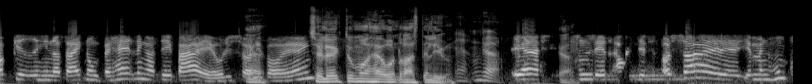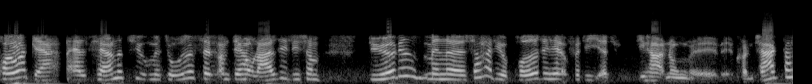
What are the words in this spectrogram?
opgivet hende, og der er ikke nogen behandling, og det er bare ærgerligt, Sonny ja. Boy, ikke? Tillykke, du må have ondt resten af livet. Ja. Ja, Ja. ja. sådan lidt agtigt. Og så, øh, jamen, hun prøver gerne alternative metoder, selvom det har hun aldrig ligesom dyrket, men øh, så har de jo prøvet det her, fordi at de har nogle øh, kontakter.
